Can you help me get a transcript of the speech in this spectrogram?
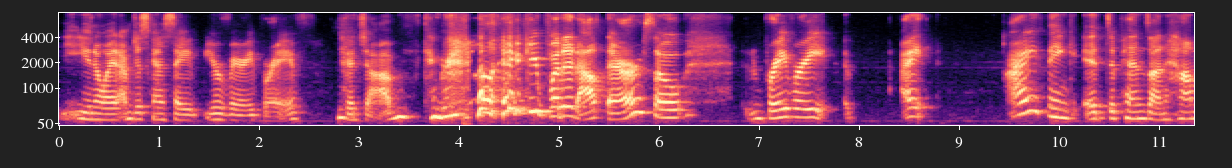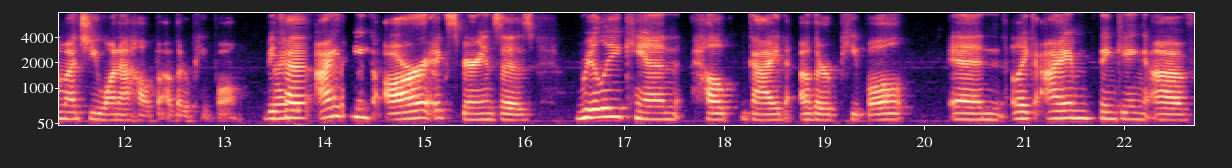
You know what? I'm just going to say you're very brave. Good job. Congratulations. You put it out there. So bravery i i think it depends on how much you want to help other people because right. i think our experiences really can help guide other people. And like i'm thinking of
